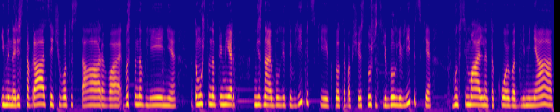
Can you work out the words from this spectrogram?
именно реставрации чего-то старого, восстановления. Потому что, например, не знаю, был ли ты в Липецке, кто-то вообще из слушателей был ли в Липецке, максимально такой вот для меня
